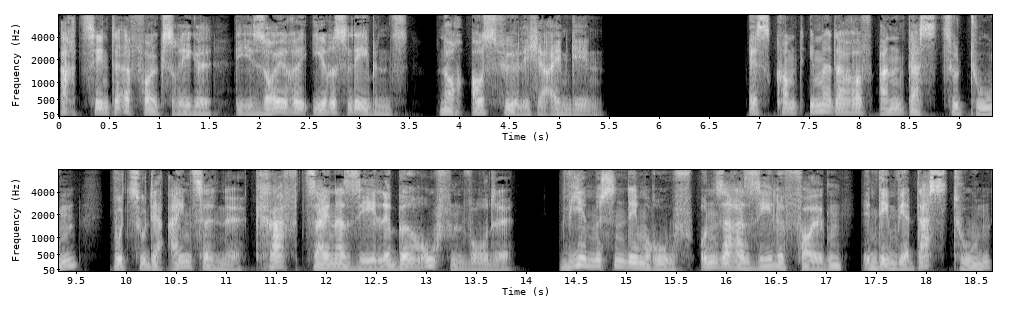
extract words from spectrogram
18. Erfolgsregel, die Säure ihres Lebens, noch ausführlicher eingehen. Es kommt immer darauf an, das zu tun, wozu der Einzelne Kraft seiner Seele berufen wurde. Wir müssen dem Ruf unserer Seele folgen, indem wir das tun,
